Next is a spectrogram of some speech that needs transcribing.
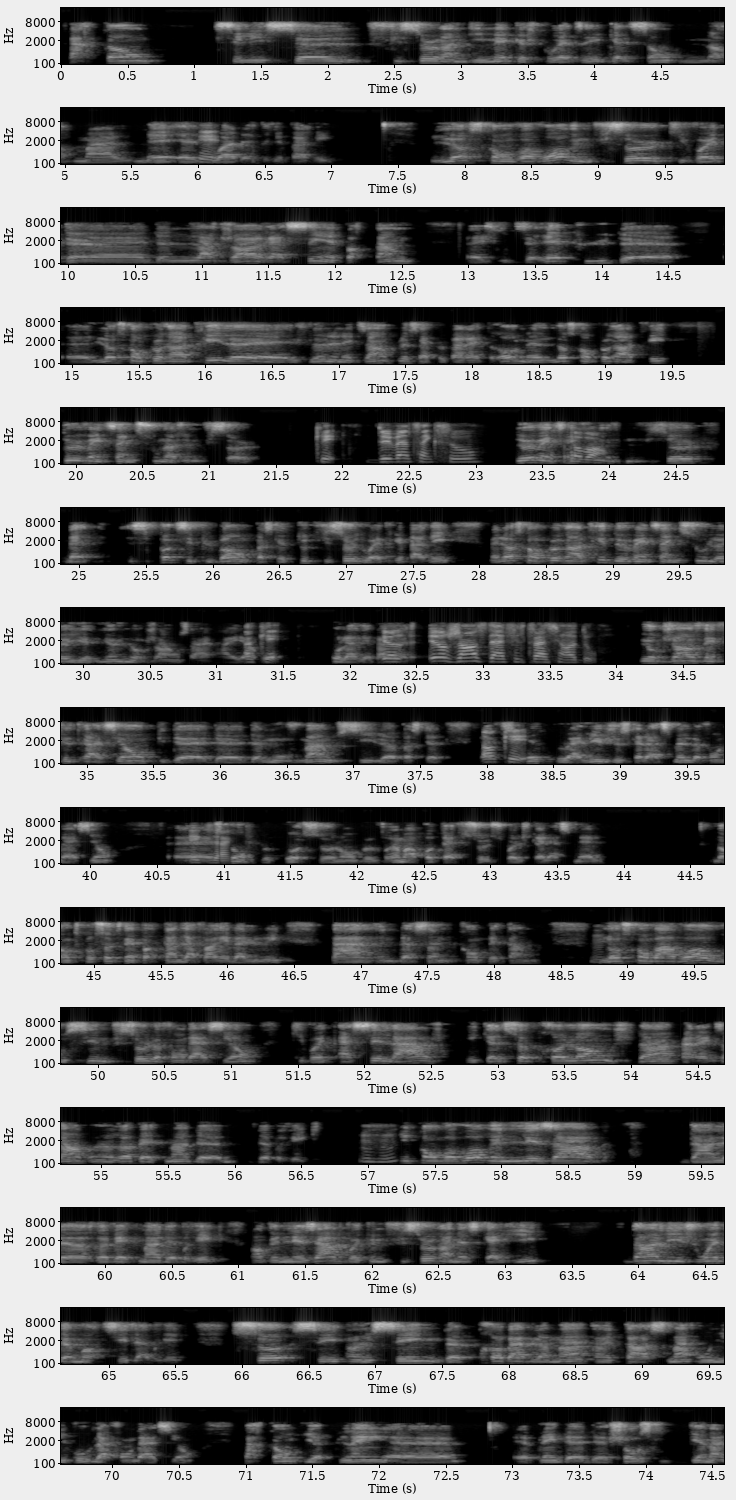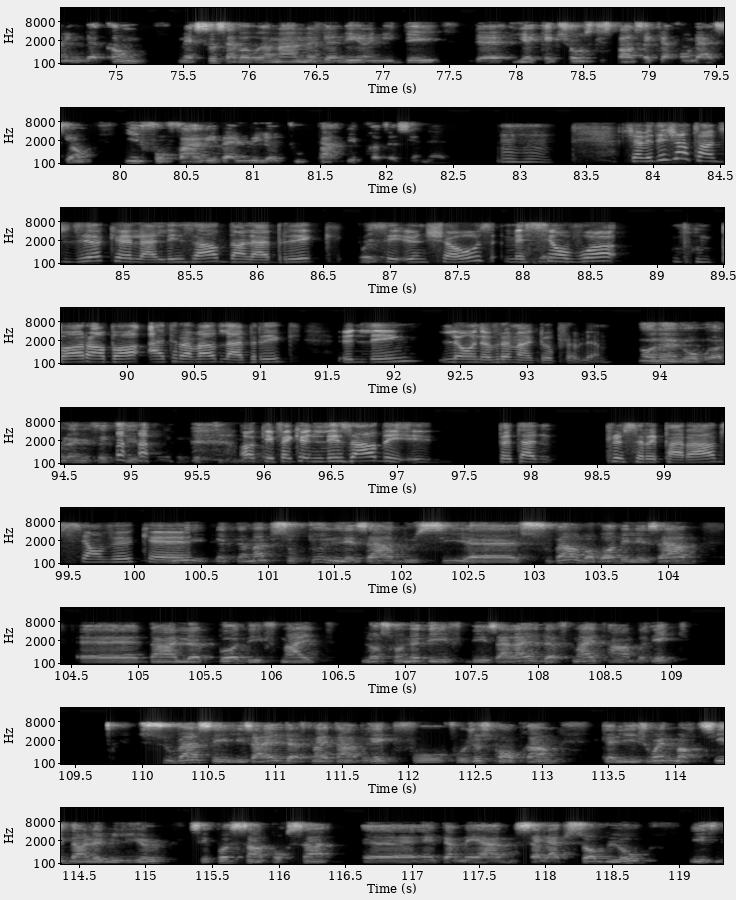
Par contre, c'est les seules fissures, entre guillemets, que je pourrais dire qu'elles sont normales, mais elles doivent être réparées. Lorsqu'on va voir une fissure qui va être euh, d'une largeur assez importante, euh, je vous dirais plus de... Euh, lorsqu'on peut rentrer, là, je vous donne un exemple, ça peut paraître drôle, mais lorsqu'on peut rentrer 2,25 sous dans une fissure. OK, 2,25 sous. 2,25 sous dans une fissure, ben, c'est pas que c'est plus bon parce que toute fissure doit être réparée. Mais lorsqu'on peut rentrer 2,25 sous, là, il y, a, une urgence à, à pour la réparation. urgence d'infiltration d'eau. Urgence d'infiltration puis de, de, mouvement aussi, là, parce que la fissure peut aller jusqu'à la semelle de fondation. Euh, ça, on peut pas ça. on veut vraiment pas que la fissure soit jusqu'à la semelle. Donc, c'est pour ça que c'est important de la faire évaluer par une personne compétente. Mm. Lorsqu'on va avoir aussi une fissure de fondation qui va être assez large et qu'elle se prolonge dans, par exemple, un revêtement de, de briques, mm-hmm. et qu'on va voir une lézarde dans le revêtement de briques. Donc, une lézarde va être une fissure en escalier dans les joints de mortier de la brique. Ça, c'est un signe de probablement un tassement au niveau de la fondation. Par contre, il y a plein, euh, euh, plein de, choses qui viennent en ligne de compte. Mais ça, ça va vraiment me donner une idée de, il y a quelque chose qui se passe avec la fondation. Il faut faire évaluer le tout par des professionnels. Mm-hmm. J'avais déjà entendu dire que la lézarde dans la brique, c'est une chose, mais si on voit bas en bas à travers de la brique une ligne, là, on a vraiment un gros problème. On a un gros problème, effectivement. OK, fait qu'une lézarde est peut-être plus réparable si on veut que. Oui, exactement. Puis surtout une lézarde aussi. Euh, souvent, on va voir des lézardes euh, dans le bas des fenêtres. Lorsqu'on a des, des allèges de fenêtres en briques, souvent, c'est les allèges de fenêtres en briques, faut, faut juste comprendre que les joints de mortier dans le milieu, c'est pas 100% euh, imperméable. Ça l'absorbe l'eau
